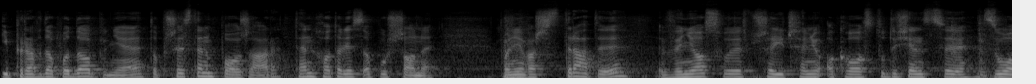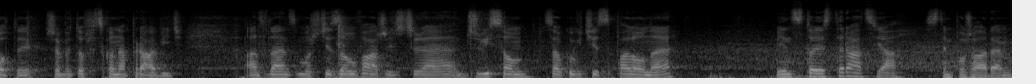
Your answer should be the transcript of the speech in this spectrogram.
I prawdopodobnie to przez ten pożar ten hotel jest opuszczony. Ponieważ straty wyniosły w przeliczeniu około 100 tysięcy złotych, żeby to wszystko naprawić. A to nawet możecie zauważyć, że drzwi są całkowicie spalone, więc to jest racja z tym pożarem.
